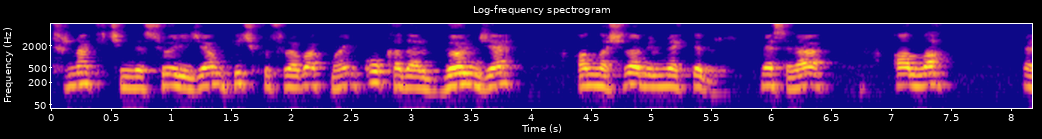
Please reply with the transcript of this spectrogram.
tırnak içinde söyleyeceğim hiç kusura bakmayın o kadar bönce anlaşılabilmektedir. Mesela Allah e,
